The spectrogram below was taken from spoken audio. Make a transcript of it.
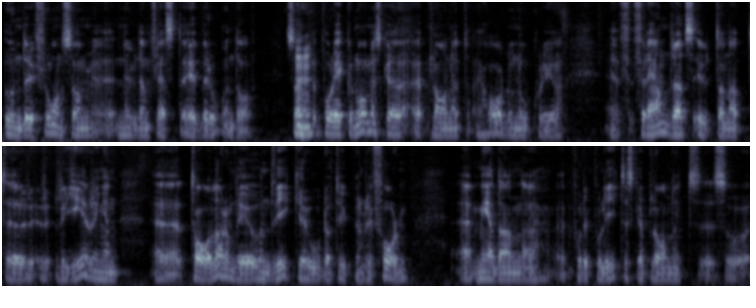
underifrån som nu de flesta är beroende av. Så mm. på det ekonomiska planet har då Nordkorea förändrats utan att eh, regeringen eh, talar om det och undviker ord av typen reform. Medan på det politiska planet så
